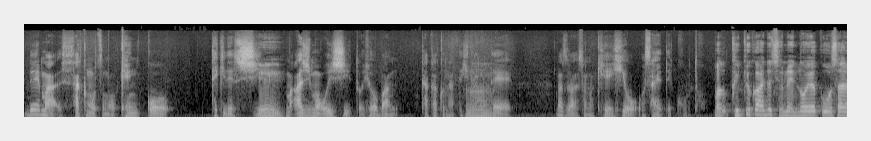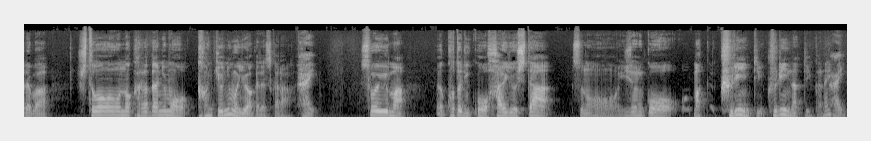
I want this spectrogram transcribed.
でまあ作物も健康的ですし、ええまあ、味も美味しいと評判高くなってきたので、まずはその経費を抑えていこうと。まあ、結局あれですよね。農薬を抑えれば人の体にも環境にもいいわけですから。はい。そういうまあことにこう配慮したその非常にこう、まあ、クリーンっていうクリーンなっていうかね、はい。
